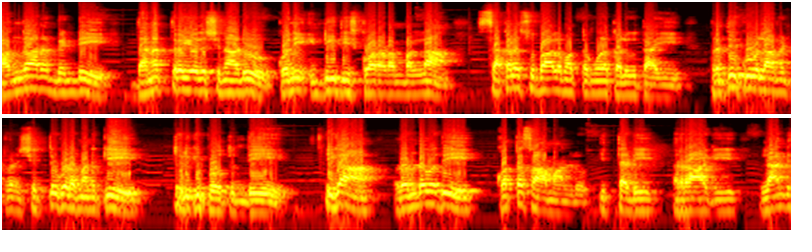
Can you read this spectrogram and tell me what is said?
బంగారం వెండి ధనత్రయోదశి నాడు కొని ఇంటికి తీసుకురావడం వల్ల సకల శుభాలు మొత్తం కూడా కలుగుతాయి. ప్రతికూలమైనటువంటి శక్తి కూడా మనకి తొలగిపోతుంది ఇక రెండవది కొత్త సామాన్లు. ఇత్తడి రాగి లాంటి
